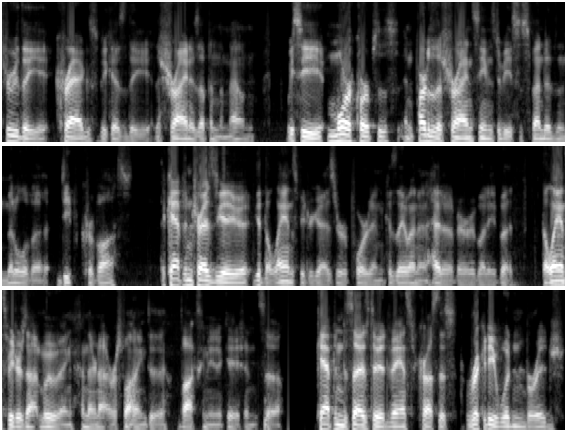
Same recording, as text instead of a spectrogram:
through the crags, because the the shrine is up in the mountain, we see more corpses, and part of the shrine seems to be suspended in the middle of a deep crevasse. The captain tries to get, get the land speeder guys to report in because they went ahead of everybody, but the land speeder's not moving and they're not responding to Vox communication. So, captain decides to advance across this rickety wooden bridge,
